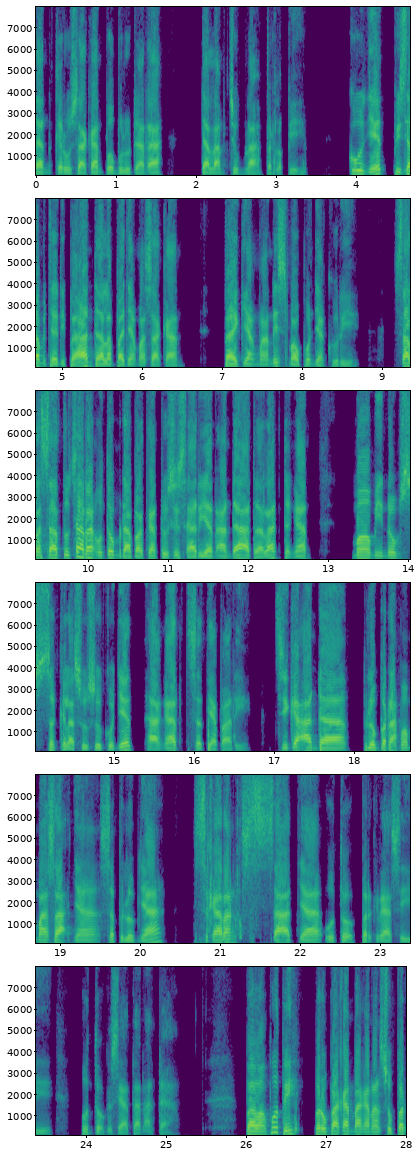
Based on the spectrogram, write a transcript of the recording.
dan kerusakan pembuluh darah dalam jumlah berlebih. Kunyit bisa menjadi bahan dalam banyak masakan, baik yang manis maupun yang gurih. Salah satu cara untuk mendapatkan dosis harian Anda adalah dengan meminum segelas susu kunyit hangat setiap hari. Jika Anda belum pernah memasaknya sebelumnya, sekarang saatnya untuk berkreasi untuk kesehatan Anda. Bawang putih merupakan makanan super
